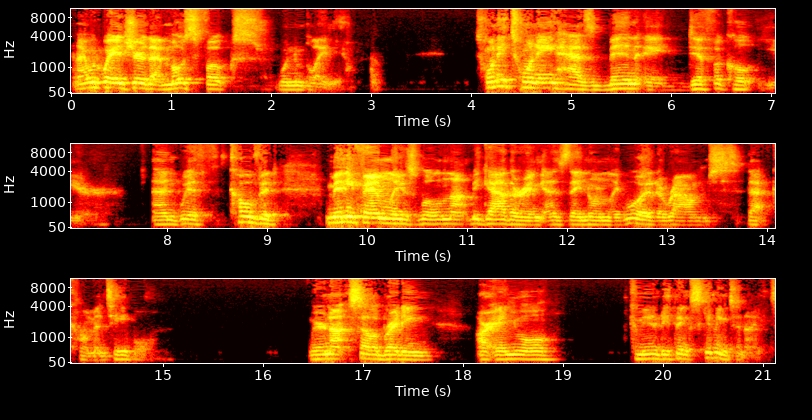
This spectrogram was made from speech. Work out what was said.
And I would wager that most folks wouldn't blame you. 2020 has been a difficult year. And with COVID, many families will not be gathering as they normally would around that common table. We're not celebrating our annual community Thanksgiving tonight.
